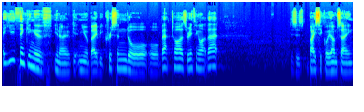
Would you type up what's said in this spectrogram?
are you thinking of, you know, getting your baby christened or, or baptized or anything like that? This is basically, I'm saying,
